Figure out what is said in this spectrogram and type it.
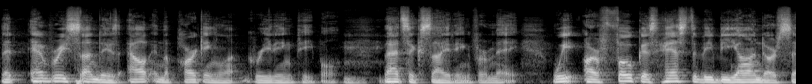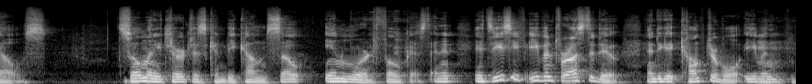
that every Sunday is out in the parking lot greeting people. Mm-hmm. That's exciting for me. We our focus has to be beyond ourselves so many churches can become so inward focused. And it, it's easy even for us to do and to get comfortable even mm-hmm.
